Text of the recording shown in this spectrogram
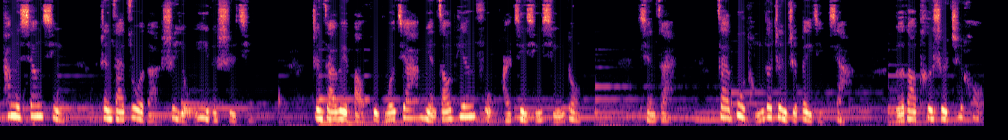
他们相信正在做的是有益的事情，正在为保护国家免遭颠覆而进行行动。现在，在不同的政治背景下得到特赦之后，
